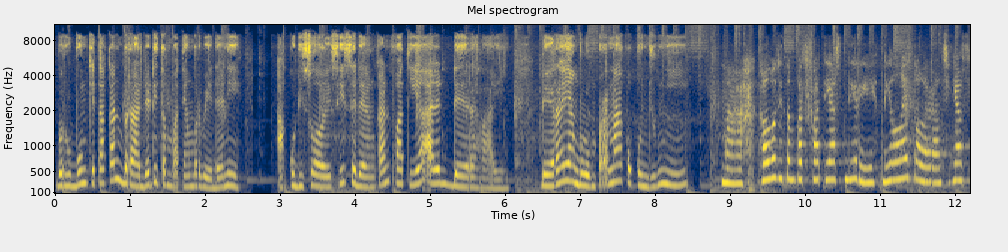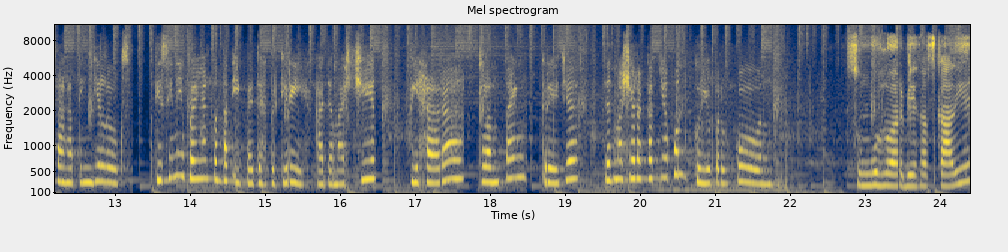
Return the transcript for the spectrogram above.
Berhubung kita kan berada di tempat yang berbeda nih. Aku di Sulawesi sedangkan Fatia ada di daerah lain. Daerah yang belum pernah aku kunjungi. Nah, kalau di tempat Fatia sendiri, nilai toleransinya sangat tinggi, Lux. Di sini banyak tempat ibadah berdiri, ada masjid, vihara, kelenteng, gereja, dan masyarakatnya pun guyup rukun. Sungguh luar biasa sekali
